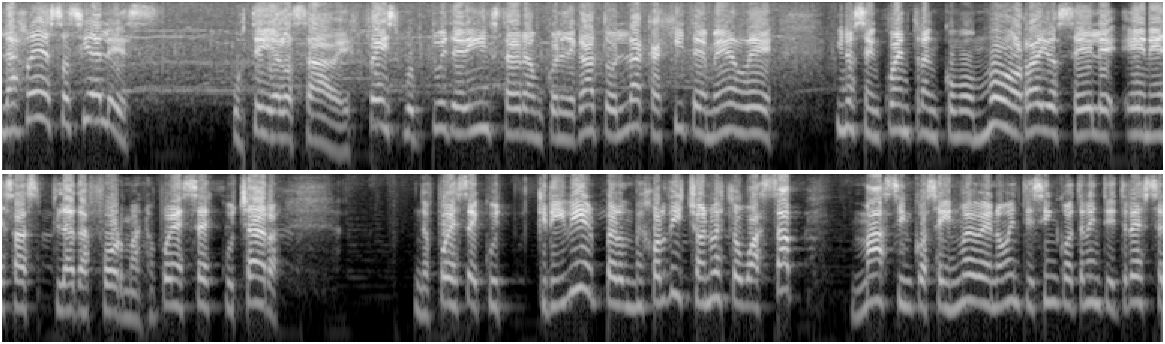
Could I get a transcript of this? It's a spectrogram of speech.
Las redes sociales, usted ya lo sabe, Facebook, Twitter Instagram con el gato La Cajita MR y nos encuentran como Modo Radio CL en esas plataformas. Nos puedes escuchar, nos puedes escribir, pero mejor dicho, a nuestro WhatsApp más 569 95 33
